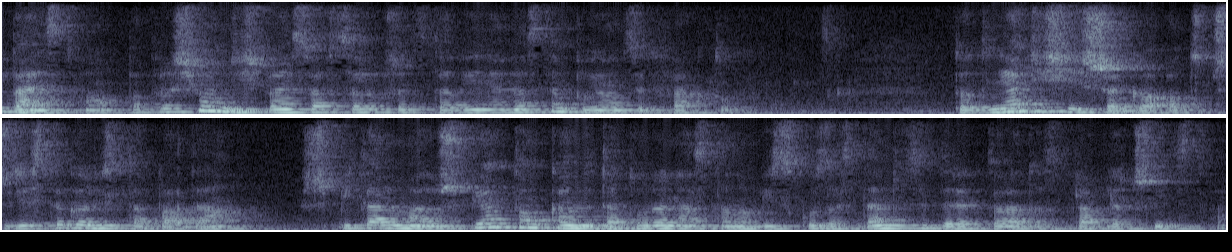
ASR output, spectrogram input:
Państwo, poprosiłam dziś Państwa w celu przedstawienia następujących faktów. Do dnia dzisiejszego, od 30 listopada, szpital ma już piątą kandydaturę na stanowisku zastępcy dyrektora do spraw lecznictwa.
